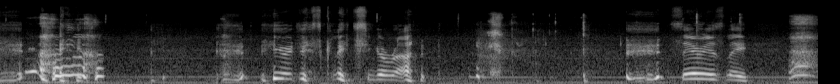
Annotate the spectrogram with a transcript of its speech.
you were just glitching around. Seriously.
